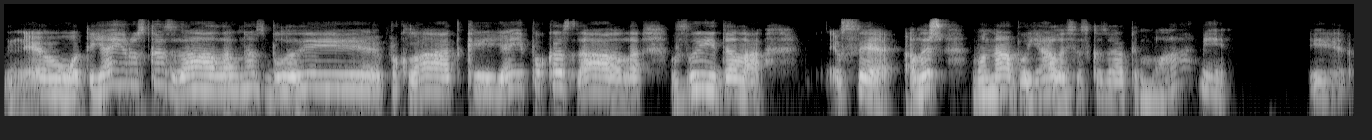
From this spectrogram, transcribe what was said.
Е, От, я їй розказала, у нас були прокладки, я їй показала, видала все. Але ж вона боялася сказати мамі. І е,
